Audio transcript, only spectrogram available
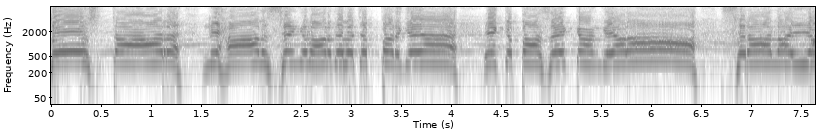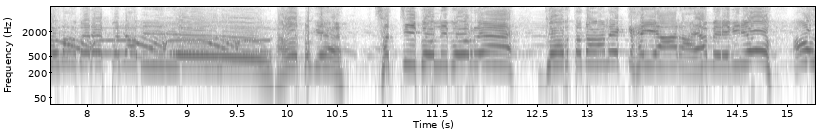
ਦੋ ਸਟਾਰ ਨਿਹਾਲ ਸਿੰਘ ਵਾਰ ਦੇ ਵਿੱਚ ਪੜ ਗਿਆ ਇੱਕ ਪਾਸੇ ਕਾਂਗੇ ਵਾਲਾ। ਸਿਰਾ ਲਾਈ ਆਉਂਦਾ ਮੇਰੇ ਪੰਜਾਬੀ ਵੀਰੋ। ਹੋ ਗਿਆ। ਸੱਚੀ ਬੋਲੀ ਬੋਲ ਰਿਹਾ ਹੈ। ਗੋਪਤਦਾਨ 1000 ਆਇਆ ਮੇਰੇ ਵੀਰੋ। ਆਓ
